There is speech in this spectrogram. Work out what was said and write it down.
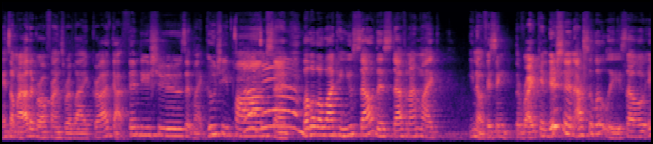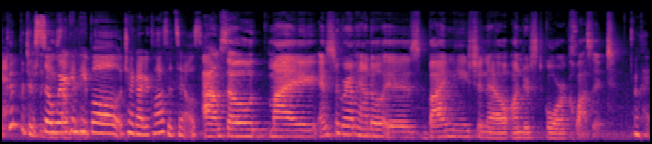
And so my other girlfriends were like, "Girl, I've got Fendi shoes and like Gucci pumps oh, and blah blah blah blah. Can you sell this stuff?" And I'm like, you know, if it's in the right condition, absolutely. So it could potentially. So where something. can people check out your closet sales? Um, so my Instagram handle is buy me Chanel underscore closet. Okay,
